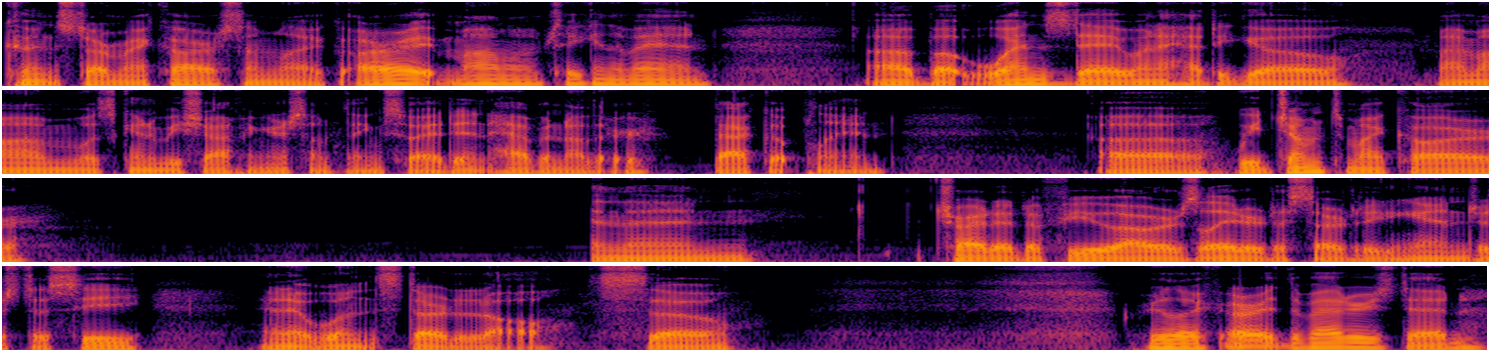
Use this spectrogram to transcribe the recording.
couldn't start my car. So I'm like, all right, mom, I'm taking the van. Uh, but Wednesday, when I had to go, my mom was going to be shopping or something, so I didn't have another backup plan. Uh, we jumped my car and then tried it a few hours later to start it again just to see, and it wouldn't start at all. So are like, all right, the battery's dead.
